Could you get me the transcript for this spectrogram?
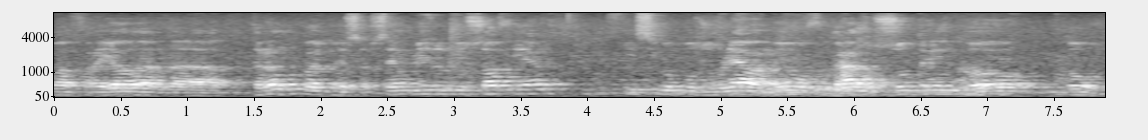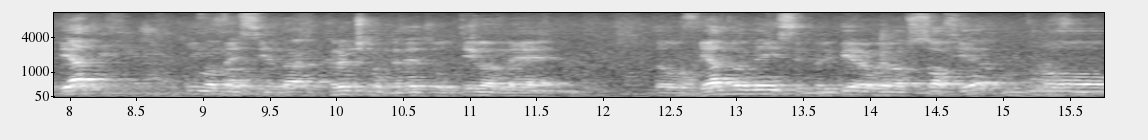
в района на Трън, който е съвсем близо до София и си го позволяваме от рано сутрин до, до обяд. Имаме си една кръчма, където отиваме да обядваме и се прибираме в София, но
